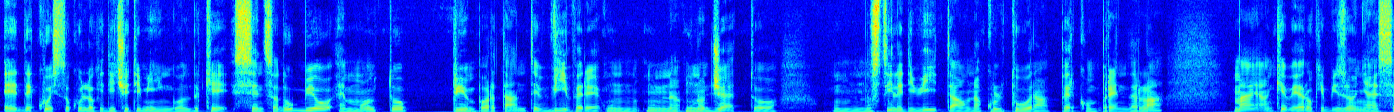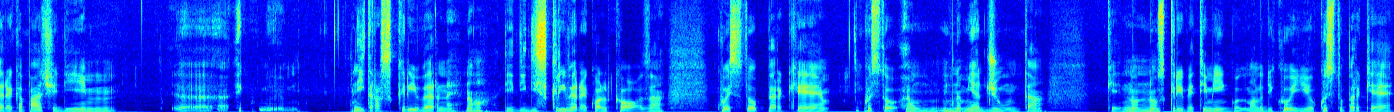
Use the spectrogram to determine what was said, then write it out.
Ed è questo quello che dice Tim Ingold, che senza dubbio è molto più importante vivere un, un, un oggetto, uno stile di vita, una cultura per comprenderla, ma è anche vero che bisogna essere capaci di, eh, di trascriverne, no? di, di, di scrivere qualcosa. Questo perché, questo è un, una mia aggiunta, che non, non scrive Tim Ingold, ma lo dico io, questo perché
